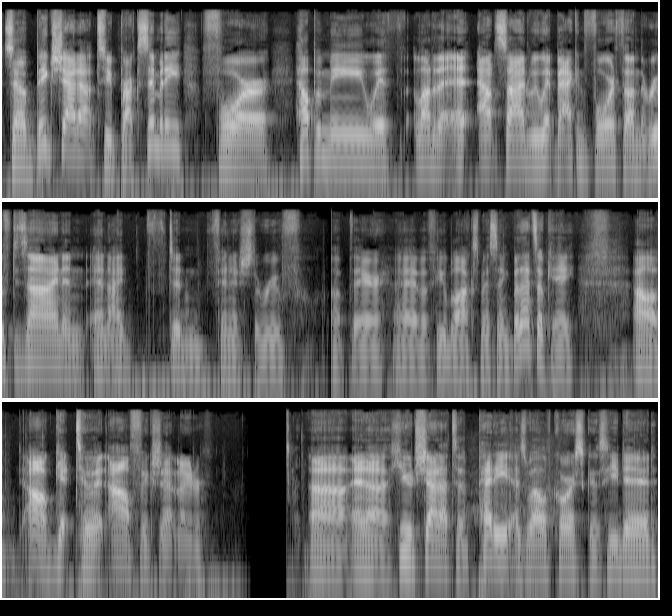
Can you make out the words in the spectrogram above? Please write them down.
So big shout out to Proximite for helping me with a lot of the uh, outside. We went back and forth on the roof design, and and I didn't finish the roof up there. I have a few blocks missing, but that's okay. I'll I'll get to it. I'll fix that later. Uh, and a huge shout out to Peddy as well, of course, because he did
